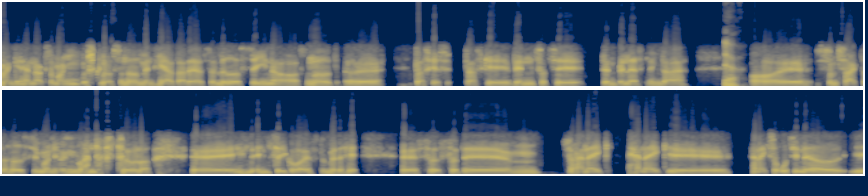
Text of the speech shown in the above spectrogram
man kan have nok så mange muskler og sådan noget, men her der er det altså leder senere og sådan noget, øh, der, skal, der skal vende sig til den belastning, der er. Ja. Og øh, som sagt, der havde Simon jo ingen vandrestøvler, øh, ind- indtil i går efter med det her. Øh, så, så, det, øh, så han er ikke, han er ikke, øh, han er ikke så rutineret i,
